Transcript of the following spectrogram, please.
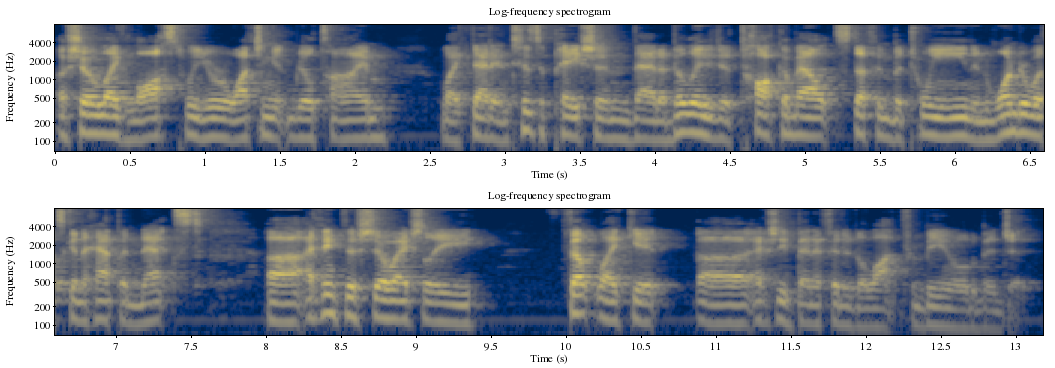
a show like Lost when you were watching it in real time. Like that anticipation, that ability to talk about stuff in between and wonder what's going to happen next. Uh, I think this show actually felt like it uh, actually benefited a lot from being able to binge it.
